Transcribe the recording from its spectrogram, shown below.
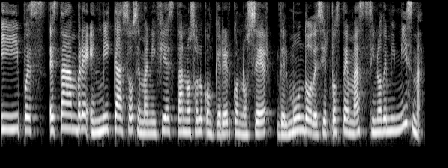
Y pues esta hambre en mi caso se manifiesta no solo con querer conocer del mundo o de ciertos temas, sino de mí misma.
